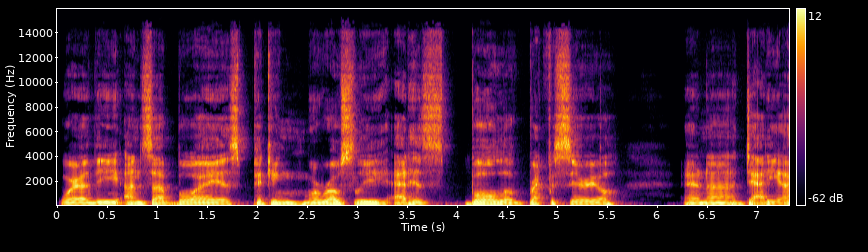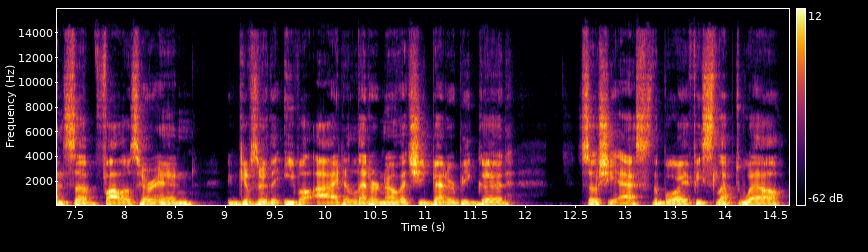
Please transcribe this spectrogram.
where the unsub boy is picking morosely at his bowl of breakfast cereal. And uh, Daddy Unsub follows her in and gives her the evil eye to let her know that she better be good. So she asks the boy if he slept well.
